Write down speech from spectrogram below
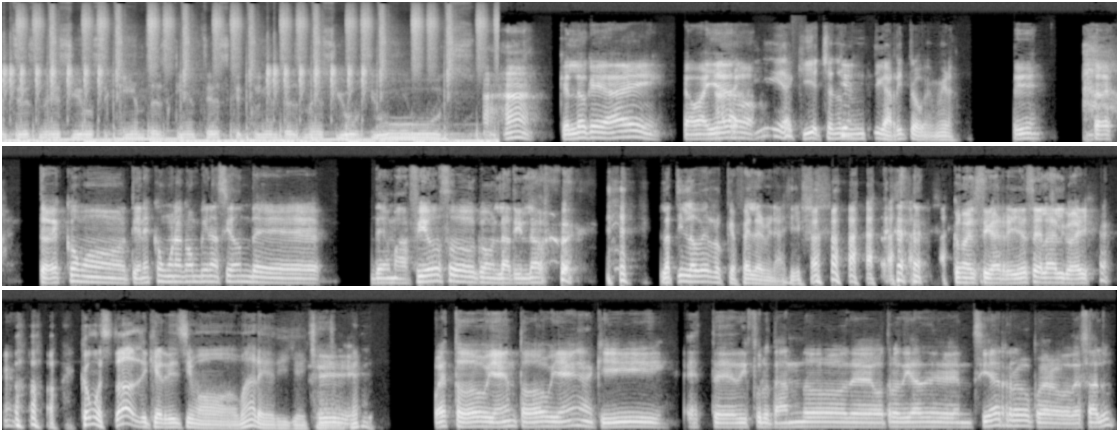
clientes necios, clientes, clientes, que clientes necios. Ajá, ¿qué es lo que hay, caballero? Ah, aquí, aquí echándome un cigarrito, güey, mira. Sí, te ves, te ves como, tienes como una combinación de, de mafioso con Latin Lover, Latin Lover Rockefeller, mira. con el cigarrillo ese largo ahí. ¿Cómo estás, queridísimo Mare, DJ Sí. Pues todo bien, todo bien. Aquí este, disfrutando de otro día de encierro, pero de salud.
